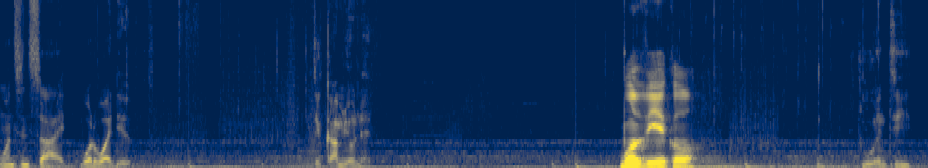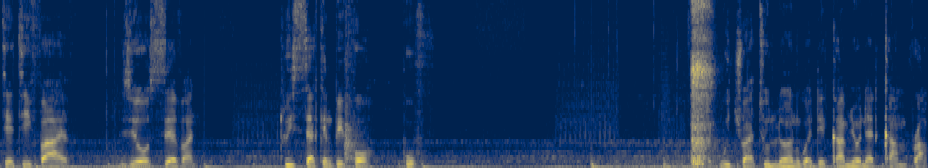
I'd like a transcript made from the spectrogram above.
Once inside, what do I do? The camionette. What vehicle? 20, 35, 07. Three seconds before, poof. We try to learn where the camionette come from.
